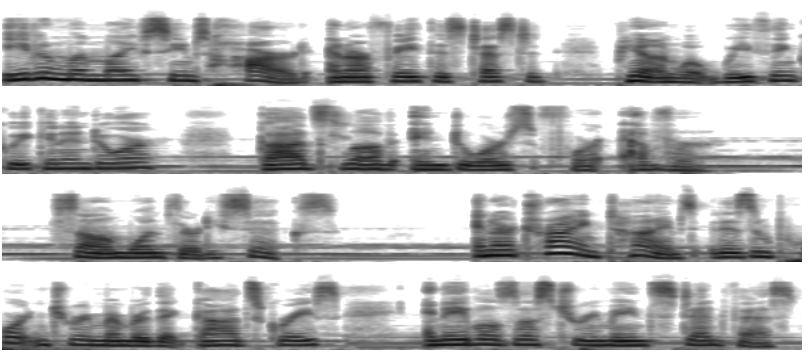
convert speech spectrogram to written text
Even when life seems hard and our faith is tested beyond what we think we can endure, God's love endures forever. Psalm 136. In our trying times, it is important to remember that God's grace enables us to remain steadfast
